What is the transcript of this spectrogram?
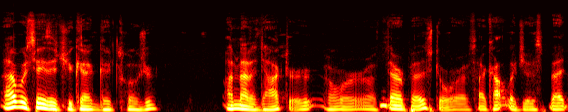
I would say that you got good closure. I'm not a doctor or a therapist or a psychologist, but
